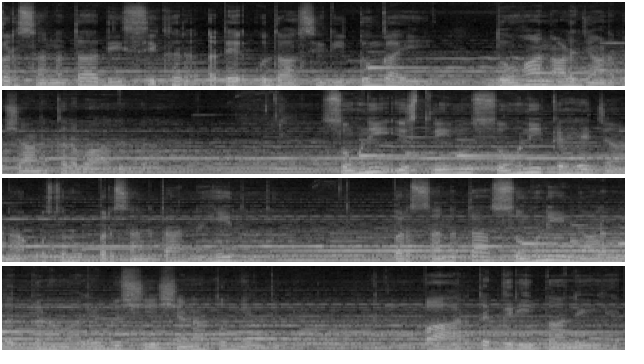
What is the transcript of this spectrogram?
ਪ੍ਰਸੰਨਤਾ ਦੀ ਸਿਖਰ ਅਤੇ ਉਦਾਸੀ ਦੀ ਡੂੰਘਾਈ ਦੋਹਾਂ ਨਾਲ ਜਾਣ ਪਛਾਣ ਕਰਵਾ ਦਿੰਦਾ ਹੈ। ਸੋਹਣੀ ਇਸਤਰੀ ਨੂੰ ਸੋਹਣੀ ਕਹੇ ਜਾਣਾ ਉਸ ਨੂੰ ਪ੍ਰਸੰਨਤਾ ਨਹੀਂ ਦਿੰਦਾ। ਪ੍ਰਸੰਨਤਾ ਸੋਹਣੀ ਨਾਲ ਲੱਗਣ ਵਾਲੇ ਵਿਸ਼ੇਸ਼ਣਾਂ ਤੋਂ ਮਿਲਦੀ ਹੈ। ਭਾਰਤ ਗਰੀਬਾਂ ਲਈ ਹੈ,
